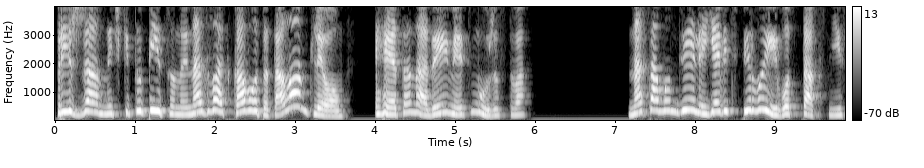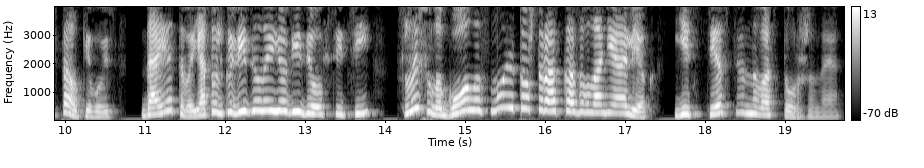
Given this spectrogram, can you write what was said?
При Жанночке Тупицыной назвать кого-то талантливым – это надо иметь мужество. На самом деле, я ведь впервые вот так с ней сталкиваюсь. До этого я только видела ее видео в сети, слышала голос, ну и то, что рассказывал о ней Олег, естественно, восторженная.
